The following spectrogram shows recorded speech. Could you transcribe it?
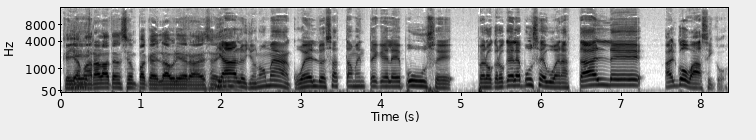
Que Eh, llamara la atención para que él abriera ese. Ya, email. yo no me acuerdo exactamente qué le puse, pero creo que le puse buenas tardes, algo básico.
